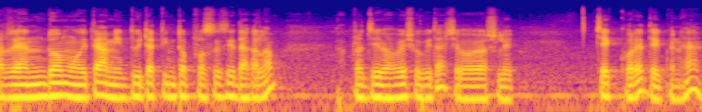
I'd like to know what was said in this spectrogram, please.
র্যান্ডম ওয়েতে আমি দুইটা, তিনটা প্রসেসই দেখালাম। আপনার যেভাবে সুবিধা সেভাবে আসলে চেক করে দেখবেন হ্যাঁ?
